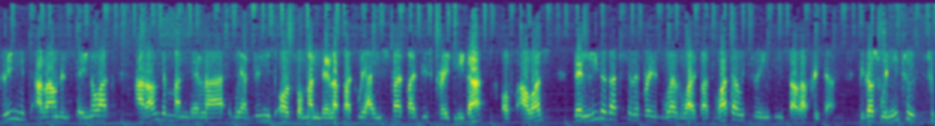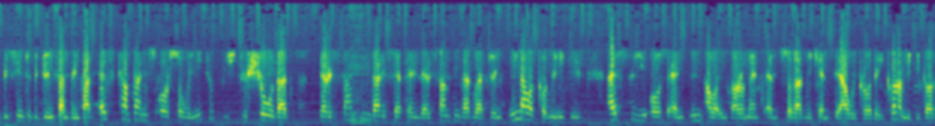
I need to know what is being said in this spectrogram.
doing it around and say, you know what, around the Mandela, we are doing it all for Mandela, but we are inspired by this great leader of ours, the leader that celebrated worldwide. But what are we doing in South Africa? Because we need to, to be seen to be doing something. But as companies also, we need to be, to show that there is something that is happening. There is something that we are doing in our communities as CEOs and in our environment, and so that we can see how we grow the economy. Because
